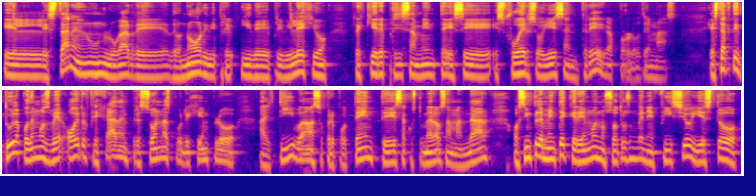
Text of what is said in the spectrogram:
el estar en un lugar de, honor y de, privilegio requiere precisamente ese esfuerzo y esa entrega por los demás. Esta actitud la podemos ver hoy reflejada en personas, por ejemplo, altivas o prepotentes, acostumbrados a mandar, o simplemente queremos nosotros un beneficio y esto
